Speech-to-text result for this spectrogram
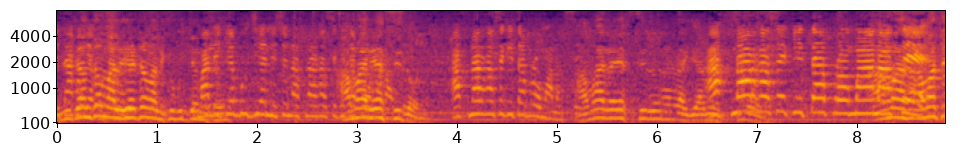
রিটার্ন তো মালিক এটা মালিক বুঝছেন করছেন? মালিকে বুঝিয়ে নিছেন আপনার কাছে কিতা আমার প্রমাণ এক আছে? সিজন আপনার কাছে কিতা প্রমাণ আছে। আমার এক সিজনের লাগে আমি আপনার কাছে প্রমাণ আছে। আমার তো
